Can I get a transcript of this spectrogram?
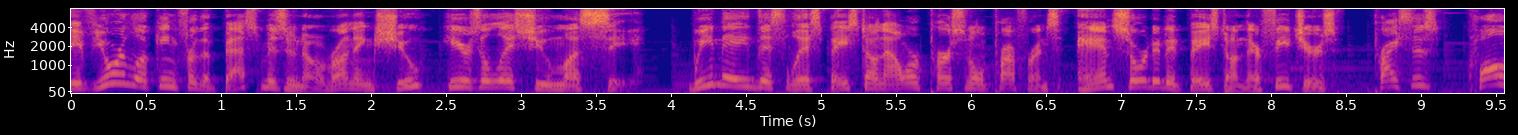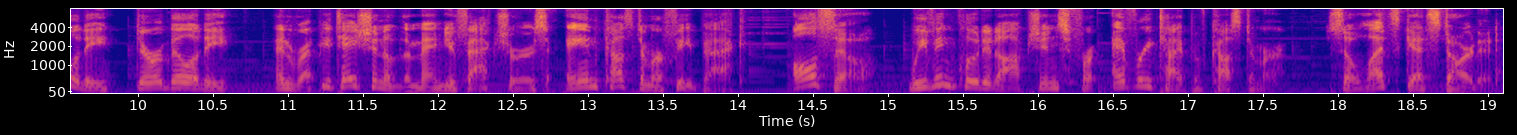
If you're looking for the best Mizuno running shoe, here's a list you must see. We made this list based on our personal preference and sorted it based on their features, prices, quality, durability, and reputation of the manufacturers and customer feedback. Also, we've included options for every type of customer. So let's get started.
